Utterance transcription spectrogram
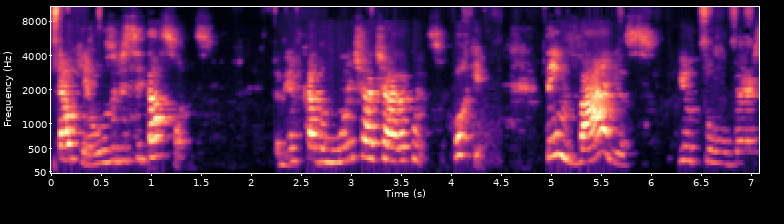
Que é o quê? O uso de citações. Eu tenho ficado muito chateada com isso. Por quê? Tem vários youtubers,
